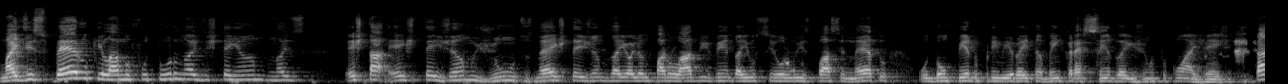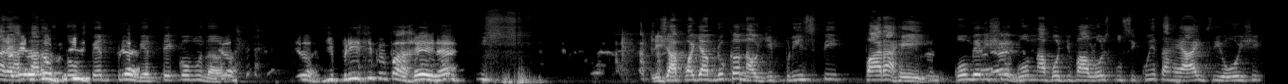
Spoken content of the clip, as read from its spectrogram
Mas espero que lá no futuro nós estejamos, nós estejamos juntos, né? Estejamos aí olhando para o lado e vendo aí o senhor Luiz Bassi Neto, o Dom Pedro I aí também crescendo aí junto com a gente. Cara, é a cara do Dom Pedro I, não tem como não. De príncipe para rei, né? Ele já pode abrir o canal de príncipe para rei. Como ele é. chegou na Bolsa de Valores com 50 reais e hoje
